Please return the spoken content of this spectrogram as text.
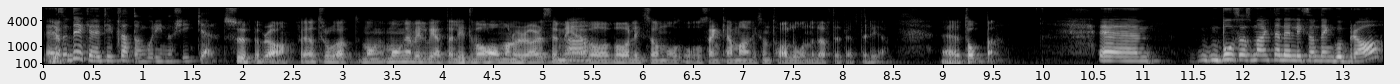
Eh. Så det kan jag tipsa att de går in och kikar. Superbra, för jag tror att många, många vill veta lite vad har man att röra sig med Ja. vad, vad liksom, och, och sen kan man liksom ta lånelöftet efter det. Eh, toppen! Eh, bostadsmarknaden liksom, den går bra,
